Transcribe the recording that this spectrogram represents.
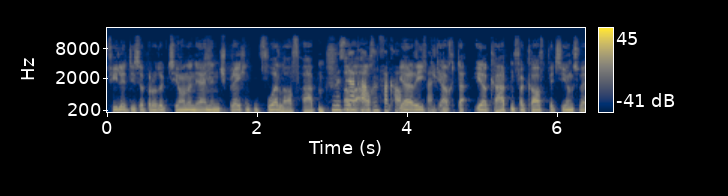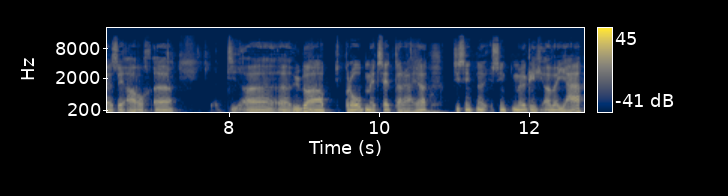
viele dieser Produktionen ja einen entsprechenden Vorlauf haben. Sie müssen Aber ja Karten auch, verkaufen. Ja, richtig. Auch da, ja, Kartenverkauf beziehungsweise auch äh, die, äh, überhaupt Proben etc. Ja, die sind, sind möglich. Aber ja,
